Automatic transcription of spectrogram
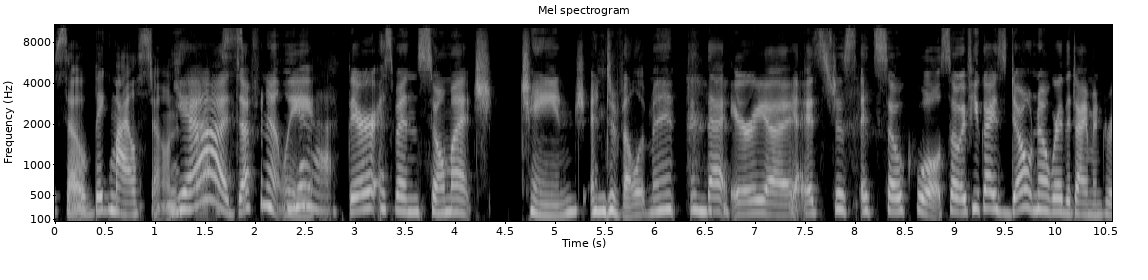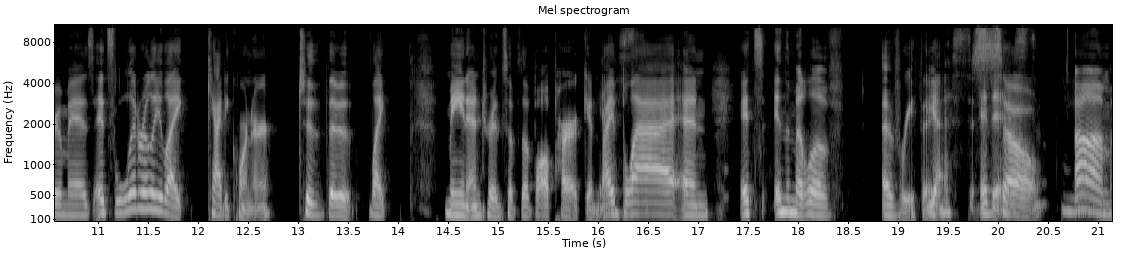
So big milestone. Yeah, definitely. Yeah. There has been so much change and development in that area. Yes. It's just it's so cool. So if you guys don't know where the Diamond Room is, it's literally like caddy corner to the like main entrance of the ballpark and by Yes. Blatt and it's in the middle of everything. Yes, it is. So, Yeah.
